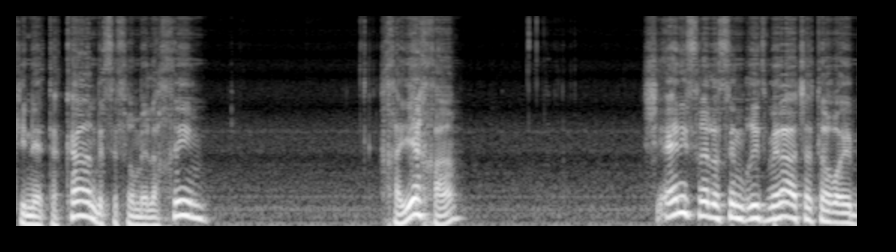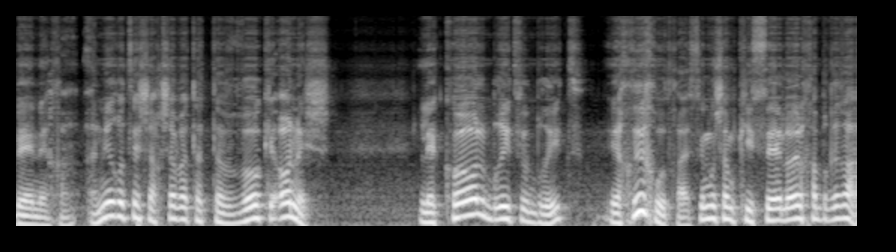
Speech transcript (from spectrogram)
קינאת כאן, בספר מלכים. חייך, שאין ישראל עושים ברית מילה עד שאתה רואה בעיניך. אני רוצה שעכשיו אתה תבוא כעונש. לכל ברית וברית, יכריחו אותך, ישימו שם כיסא, לא יהיה לך ברירה.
